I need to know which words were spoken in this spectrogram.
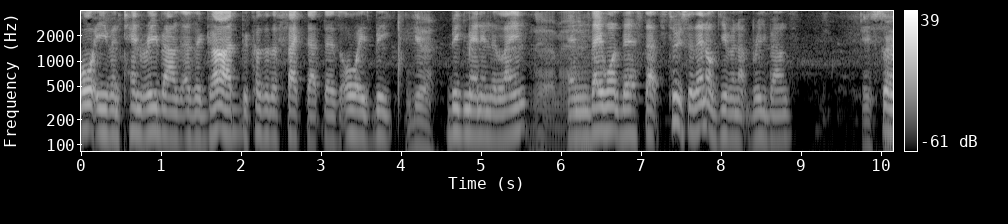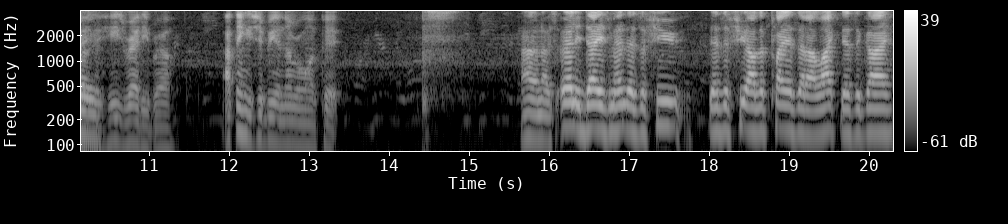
or even ten rebounds as a guard because of the fact that there's always big, yeah big men in the lane, yeah man. and they want their stats too, so they're not giving up rebounds. it's so- crazy. He's ready, bro. I think he should be the number one pick. I don't know. It's early days, man. There's a few. There's a few other players that I like. There's a guy,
